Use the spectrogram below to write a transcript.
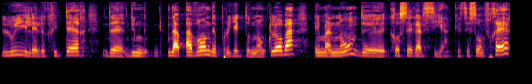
lui, il est le critère de, de, avant de Proyecto Monclova et maintenant de José Garcia, que c'est son frère,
